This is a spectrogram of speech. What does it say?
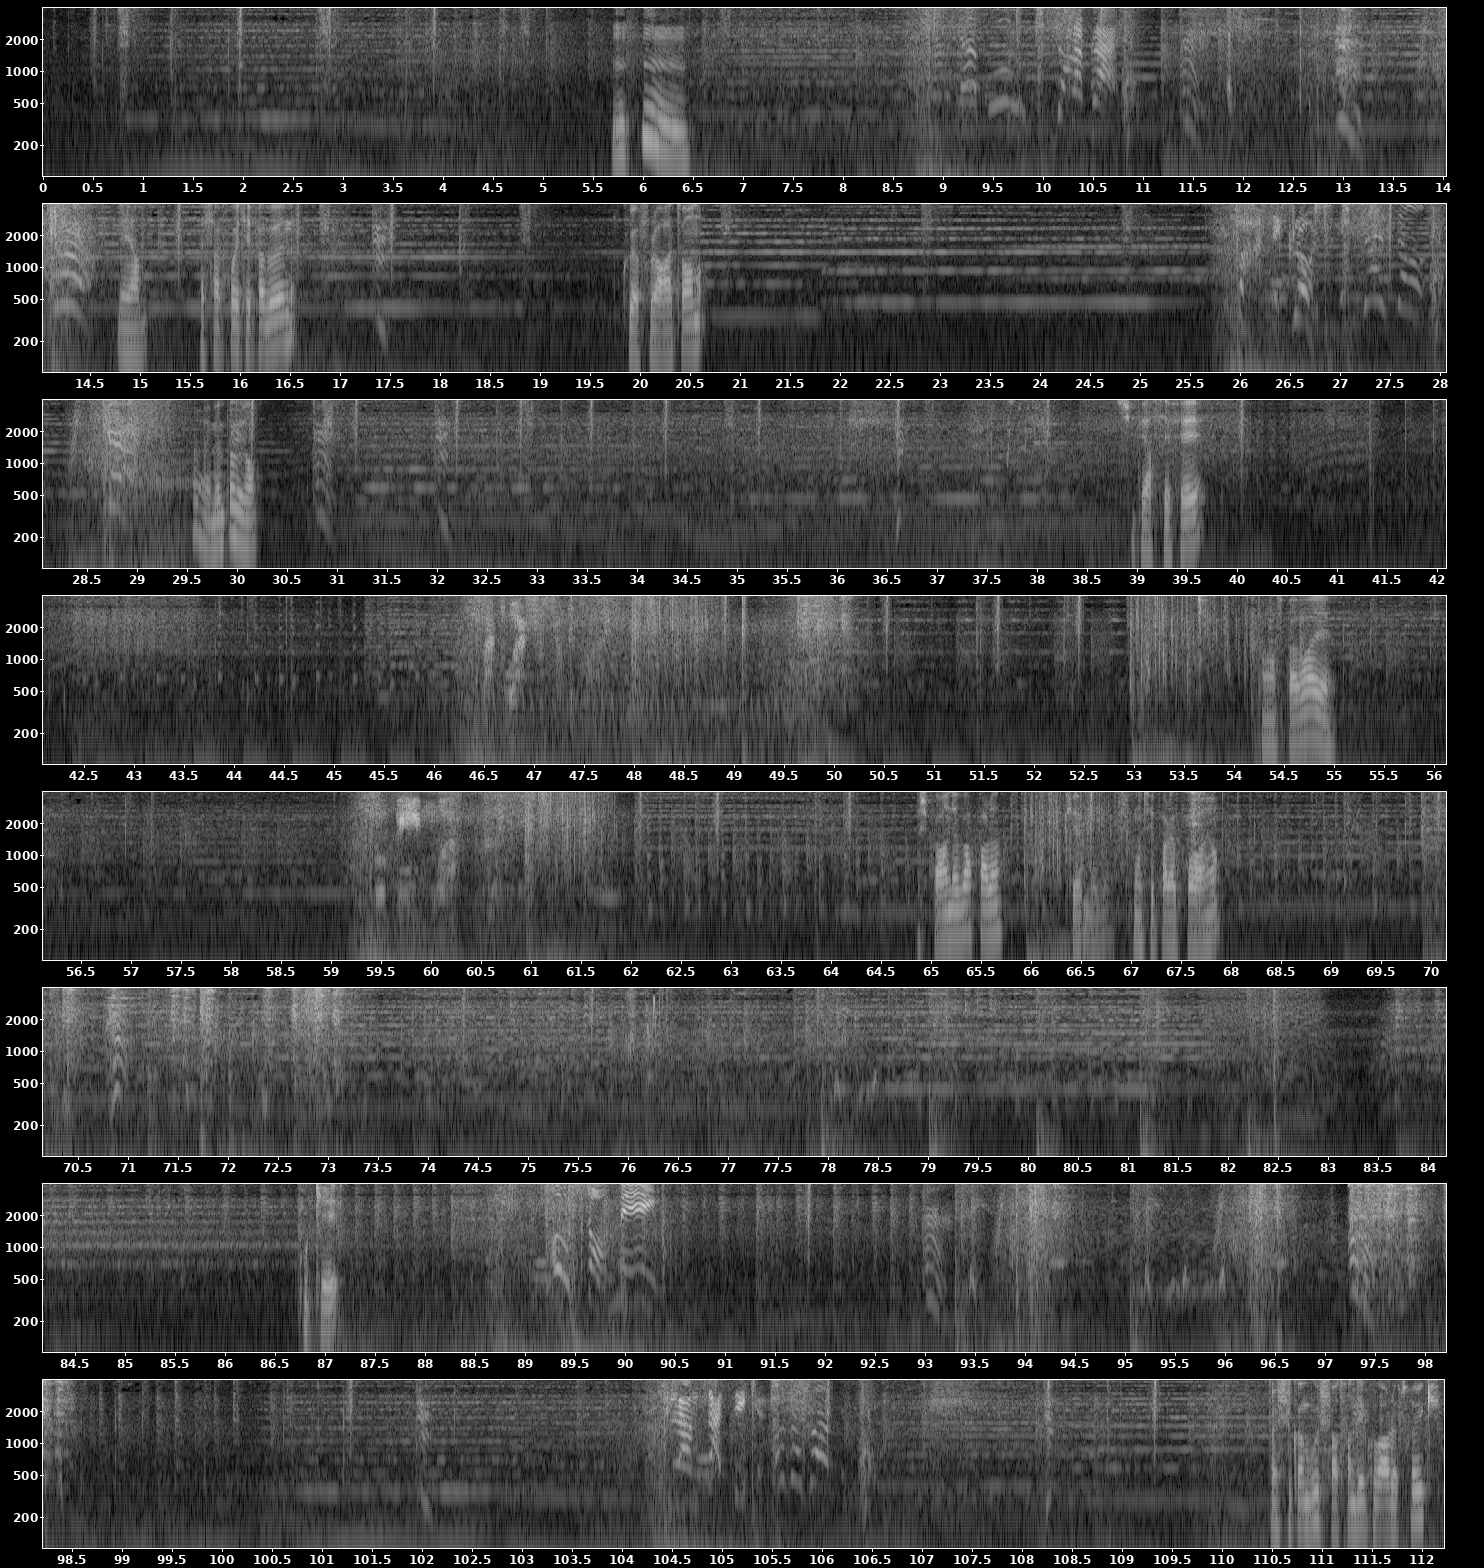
Mhm. Merde. La synchro était pas bonne. Du coup, il va falloir attendre. Ah, J'en ai même pas besoin. Super, c'est fait. Pas vrai. Je peux rien avoir par là? Ok, bon, bah, je suis monté par là pour rien. Ok, moi je suis comme vous, je suis en train de découvrir le truc.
